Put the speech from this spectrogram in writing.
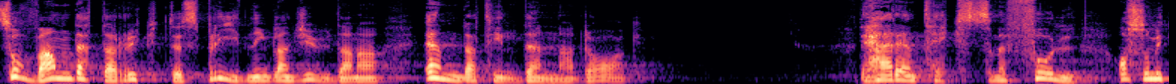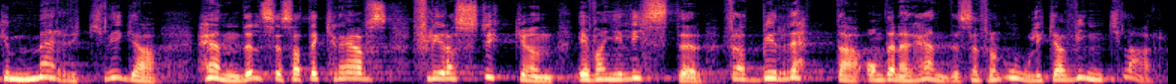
Så vann detta rykte spridning bland judarna ända till denna dag. Det här är en text som är full av så mycket märkliga händelser så att det krävs flera stycken evangelister för att berätta om den här händelsen från olika vinklar.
